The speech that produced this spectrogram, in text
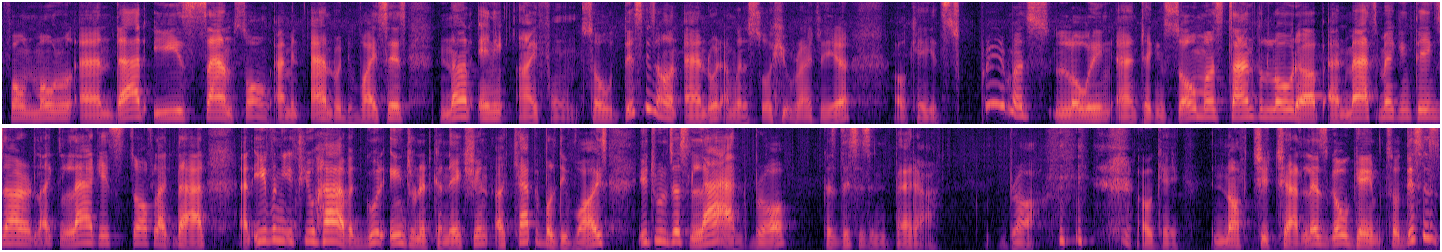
phone model and that is samsung. I mean android devices not any iphone. So this is on android. I'm gonna show you right here. Okay it's pretty much loading and taking so much time to load up and matchmaking things are like laggy stuff like that. And even if you have a good internet connection a capable device it will just lag bro because this isn't better bro okay enough chit chat let's go game. So this is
